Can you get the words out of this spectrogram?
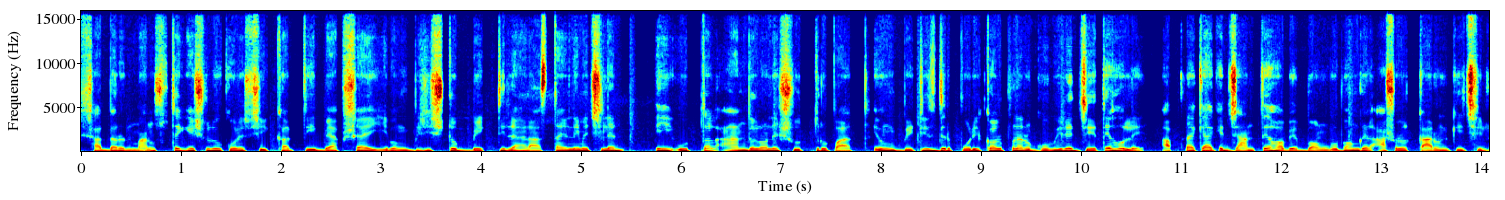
সাধারণ মানুষ থেকে শুরু করে শিক্ষার্থী, ব্যবসায়ী এবং বিশিষ্ট ব্যক্তিরা রাস্তায় নেমেছিলেন? এই উত্তাল আন্দোলনের সূত্রপাত এবং ব্রিটিশদের পরিকল্পনার গভীরে যেতে হলে আপনাকে আগে জানতে হবে বঙ্গভঙ্গের আসল কারণ কি ছিল।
